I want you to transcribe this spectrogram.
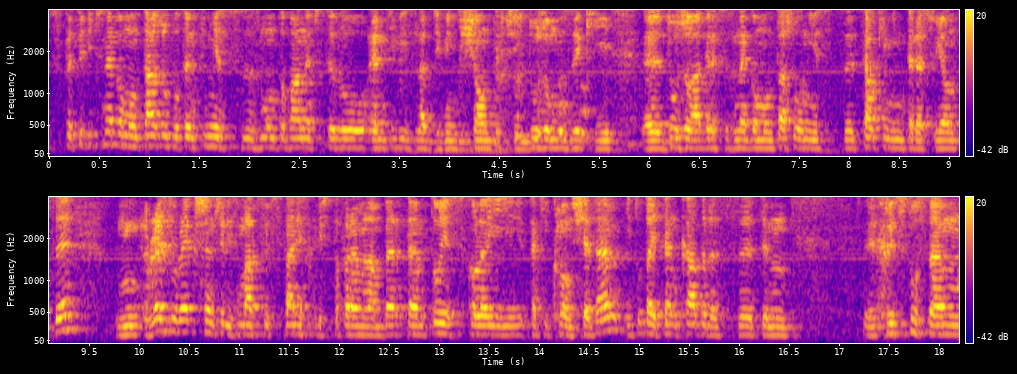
specyficznego montażu, bo ten film jest zmontowany w stylu MTV z lat 90., czyli dużo muzyki, y, dużo agresywnego montażu, on jest całkiem interesujący. Mm, Resurrection, czyli Zmartwychwstanie z Christopherem Lambertem, to jest z kolei taki klon 7 i tutaj ten kadr z tym Chrystusem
